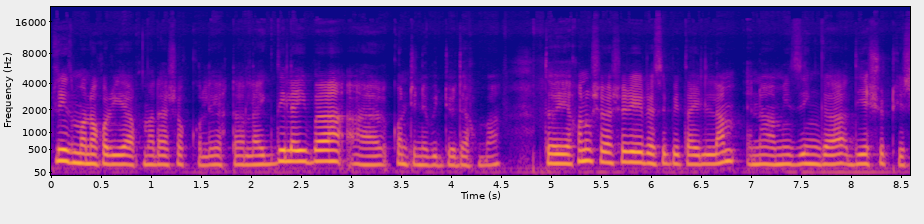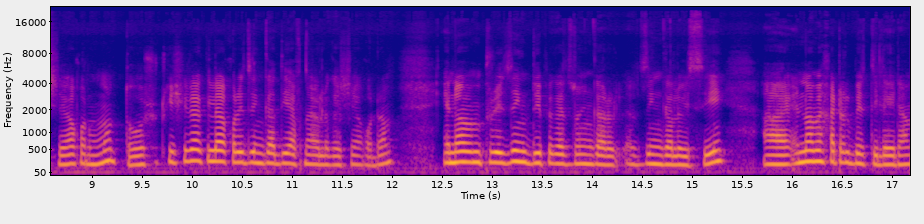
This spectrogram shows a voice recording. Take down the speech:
প্লিজ মনে করি আপনারা সকলে একটা লাইক দিলাইবা আর কন্টিনিউ ভিডিও দেখবা। তো এখন সরাসরি রেসিপি তাইলাম এনে আমি জিঙ্গা দিয়ে সুটকি শিরা করব তো সুটকি শিরা কিলা করে জিঙ্গা দিয়ে আপনারা লগে শিরা করলাম এনে আমি ফ্রিজিং দুই প্যাকেট জিঙ্গা জিঙ্গা লইছি। আর এনে আমি খাটল বীজ দিলে এরাম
